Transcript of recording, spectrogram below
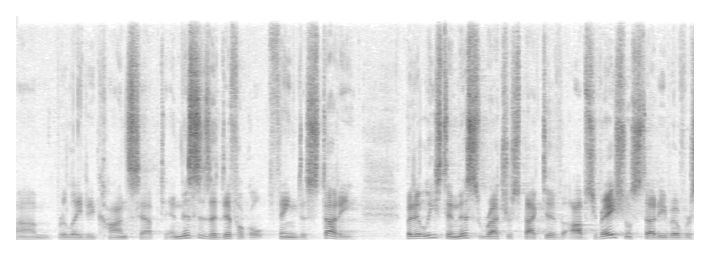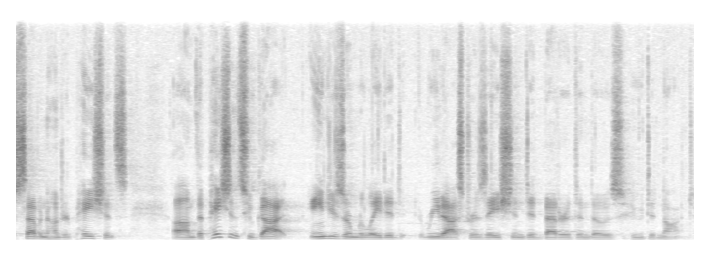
um, related concept? And this is a difficult thing to study. But at least in this retrospective observational study of over 700 patients, um, the patients who got angiosome related revascularization did better than those who did not.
